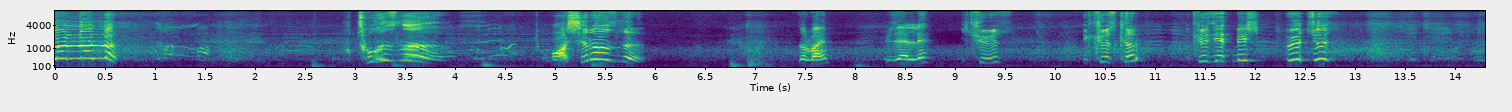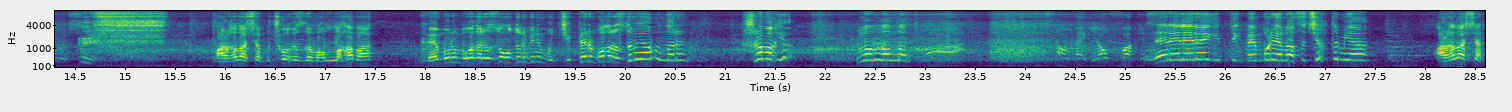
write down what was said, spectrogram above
Lan lan lan. Çok hızlı. Aşırı hızlı. Dur bakayım. 150, 200, 240, 270, 300. Üf. Arkadaşlar bu çok hızlı vallaha bak. Ben bunun bu kadar hızlı olduğunu bilmiyorum. Bu cipler bu kadar hızlı mı ya bunların? Şuna bak ya. Lan lan lan. Nerelere gittik? Ben buraya nasıl çıktım ya? Arkadaşlar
